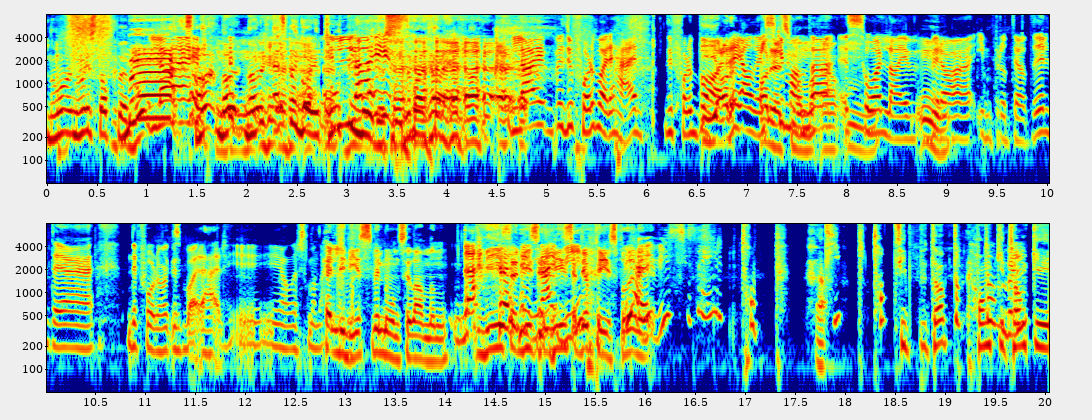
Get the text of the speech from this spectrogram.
Nå må, nå må vi stoppe. Nå, når, når, Espen går i av. Live, du får det bare her. Du får det bare i Alle elsker Alle elsker mandag. Mm. Så live, Mm. bra improteater. Det, det får du faktisk bare her i, mandag. Heldigvis, vil noen si, da, men vi, setter- jo pris på det. Vi, Vi. syns det er helt topp. Ja. Tipp topp. Honky-tonky.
